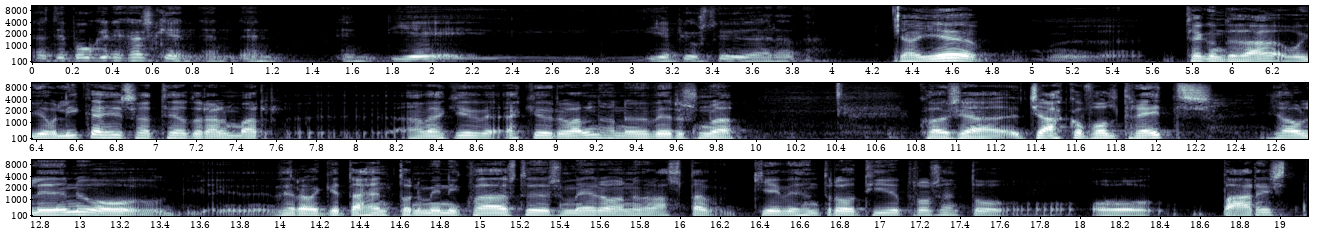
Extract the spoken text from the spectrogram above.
eftir bókinni kannski en, en, en, ég ég bjóst við það er þetta Já, ég tekum til það. Og ég var líka hissa að Theodor Elmar uh, hafi ekki, ekki verið valin, hann hefur verið svona hvað að segja, jack of all trades hjá liðinu og þegar við geta hendunum inn í hvaða stöðu sem eru og hann hefur alltaf gefið 110% og, og barist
